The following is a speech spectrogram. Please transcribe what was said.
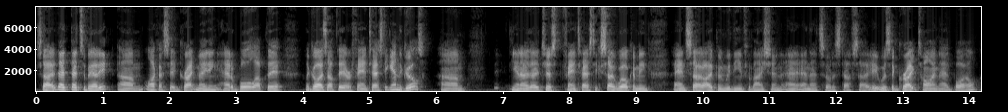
So that that's about it. Um, like I said, great meeting. Had a ball up there. The guys up there are fantastic, and the girls. Um, you know, they're just fantastic, so welcoming and so open with the information and, and, that sort of stuff. So it was a great time had by all,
